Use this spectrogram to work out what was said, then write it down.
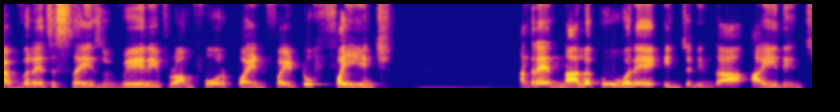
average size vary from four point five to five inch. ಅಂದರೆ ನಾಲ್ಕೂವರೆ ಇಂಚದಿಂದ ಐದು ಇಂಚ್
